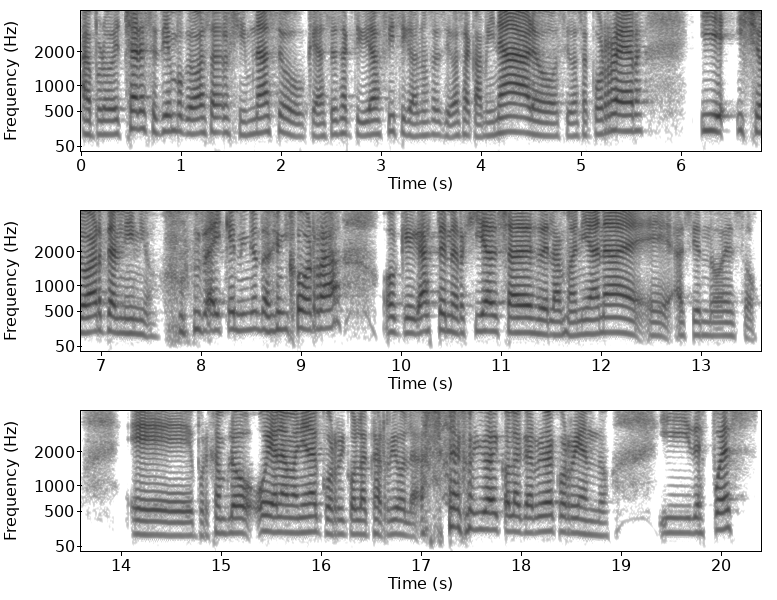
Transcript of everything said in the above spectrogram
aprovechar ese tiempo que vas al gimnasio o que haces actividad física, no sé si vas a caminar o si vas a correr, y, llevarte al niño. o sea, y que el niño también corra o que gaste energía ya desde la mañana eh, haciendo eso. Eh, por ejemplo, hoy a la mañana corrí con la carriola, o sea, iba con la carriola corriendo. Y después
